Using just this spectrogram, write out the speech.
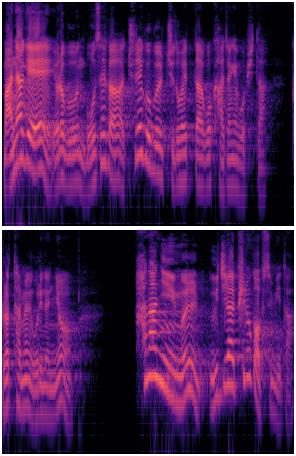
만약에 여러분 모세가 출애굽을 주도했다고 가정해 봅시다. 그렇다면 우리는요 하나님을 의지할 필요가 없습니다.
